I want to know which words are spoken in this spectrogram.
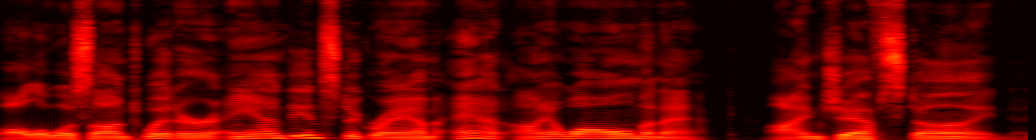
Follow us on Twitter and Instagram at Iowa Almanac. I'm Jeff Stein.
